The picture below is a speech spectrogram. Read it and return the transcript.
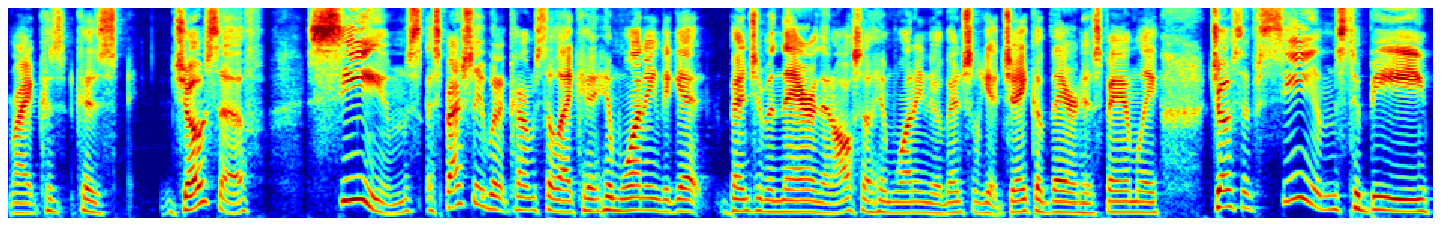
right? Because because Joseph seems, especially when it comes to like him wanting to get Benjamin there, and then also him wanting to eventually get Jacob there and his family, Joseph seems to be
